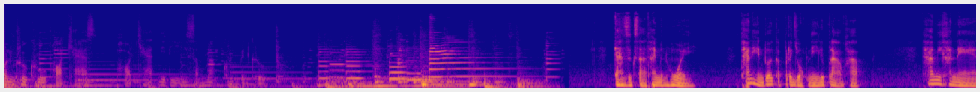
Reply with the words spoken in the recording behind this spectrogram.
คนครูครูพอดแคสต์พอดแคสต์ดีๆสำหรับคนเป็นครู การศึกษาไทยมันห่วย ท่านเห็นด้วยกับประโยคนี้หรือเปล่าครับ ถ้ามีคะแนน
